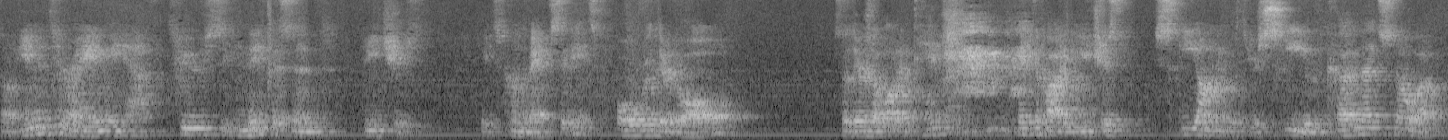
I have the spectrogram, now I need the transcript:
So in the terrain, we have two significant features. It's convexity, it's over the wall. So there's a lot of tension. Think about it, you just ski on it with your ski, you're cutting that snow up,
